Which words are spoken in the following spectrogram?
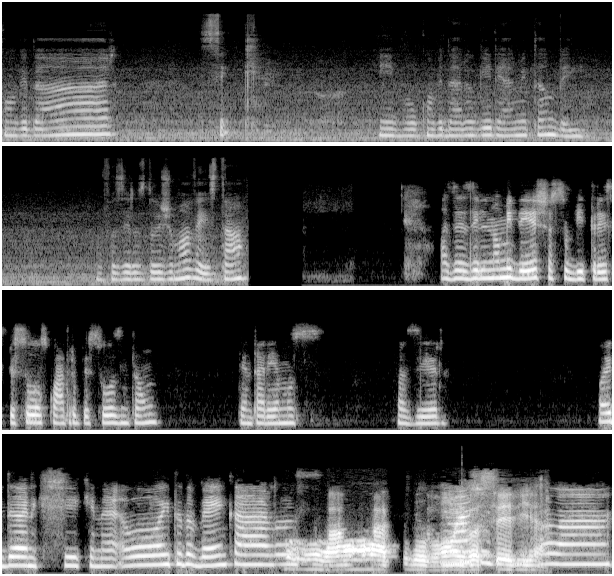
Convidar. Sim. E vou convidar o Guilherme também. Vou fazer os dois de uma vez, tá? Às vezes ele não me deixa subir três pessoas, quatro pessoas, então tentaremos fazer. Oi, Dani, que chique, né? Oi, tudo bem, Carlos? Olá, tudo bom? Eu E acho- você, Lia? Olá,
